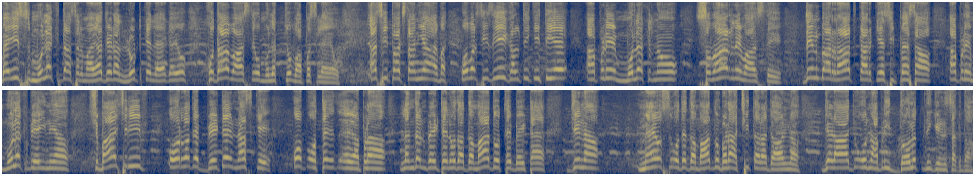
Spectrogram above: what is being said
ਬਈ ਇਸ ਮੁਲਕ ਦਾ ਸਰਮਾਇਆ ਜਿਹੜਾ ਲੁੱਟ ਕੇ ਲੈ ਗਏ ਹੋ, ਖੁਦਾ ਵਾਸਤੇ ਉਹ ਮੁਲਕ ਚੋਂ ਵਾਪਸ ਲੈ ਆਓ। ਅਸੀਂ ਪਾਕਿਸਤਾਨੀਆਂ ਓਵਰਸੀਜ਼ ਇਹ ਗਲਤੀ ਕੀਤੀ ਹੈ, ਆਪਣੇ ਮੁਲਕ ਨੂੰ ਸਵਾਰਨੇ ਵਾਸਤੇ। ਦਿਨ ਬਰ ਰਾਤ ਕਰਕੇ ਅਸੀਂ ਪੈਸਾ ਆਪਣੇ ਮੁਲਕ ਭੇਜਨੇ ਆ ਸ਼ਬਾਜ਼ ਸ਼ਰੀਫ ਔਰ ਉਹਦੇ ਬੇਟੇ ਨਸ ਕੇ, ਉਹ ਉੱਥੇ ਆਪਣਾ ਲੰਡਨ ਬੈਠੇ ਨੇ, ਉਹਦਾ ਦਮਾਦ ਉੱਥੇ ਬੈਠਾ ਹੈ, ਜਿਨ੍ਹਾਂ ਮੈਂ ਉਸ, ਉਹਦੇ ਦਮਾਦ ਨੂੰ ਬੜਾ ਅੱਛੀ ਤਰ੍ਹਾਂ ਜਾਣਨਾ, ਜਿਹੜਾ ਅੱਜ ਉਹ ਆਪਣੀ ਦੌਲਤ ਨਹੀਂ ਗਿਣ ਸਕਦਾ।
